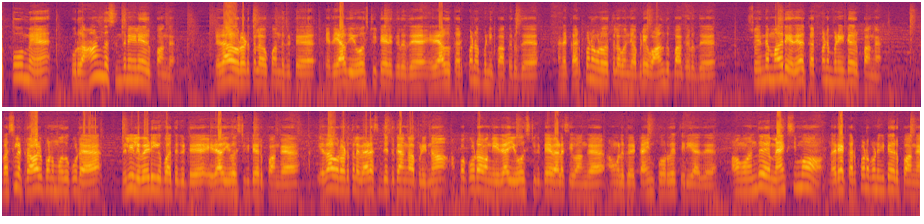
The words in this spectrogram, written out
எப்பவுமே ஒரு ஆழ்ந்த சிந்தனையிலே இருப்பாங்க. ஏதாவது ஒரு இடத்துல உட்காந்துக்கிட்டு எதையாவது யோசிச்சுட்டே இருக்கிறது எதையாவது கற்பனை பண்ணி பார்க்கறது அந்த கற்பனை உலகத்தில் கொஞ்சம் அப்படியே வாழ்ந்து பார்க்கறது. ஸோ இந்த மாதிரி எதையாவது கற்பனை பண்ணிகிட்டே இருப்பாங்க. பஸ்ஸில் ட்ராவல் பண்ணும்போது கூட வெளியில் வேடிக்கை பார்த்துக்கிட்டு எதாவது யோசிச்சுக்கிட்டே இருப்பாங்க. ஏதாவது ஒரு இடத்துல வேலை செஞ்சுட்டு இருக்காங்க அப்படின்னா அப்போ கூட அவங்க எதாவது யோசிச்சுக்கிட்டே வேலை செய்வாங்க. அவங்களுக்கு டைம் போகிறதே தெரியாது. அவங்க வந்து மேக்ஸிமம் நிறைய கற்பனை பண்ணிக்கிட்டே இருப்பாங்க.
